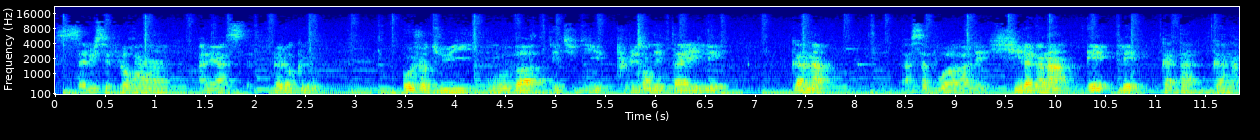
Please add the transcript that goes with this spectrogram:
Salut, c'est Florent, alias Florokun. Aujourd'hui, on va étudier plus en détail les kana, à savoir les hiragana et les katakana.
